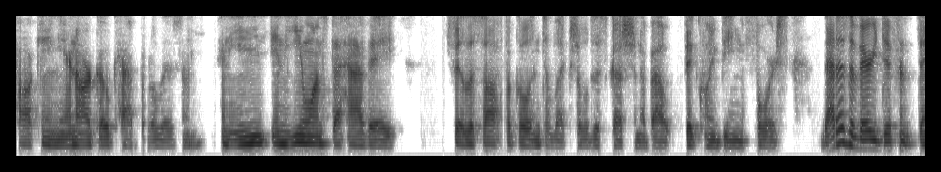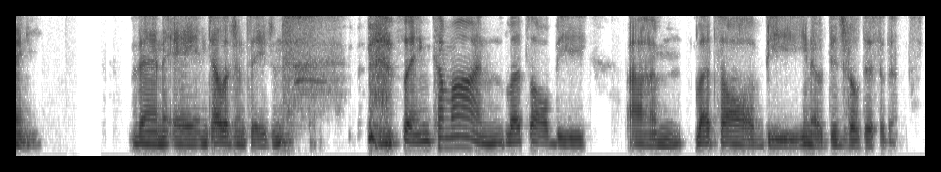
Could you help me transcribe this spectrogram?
talking anarcho-capitalism, and he and he wants to have a philosophical, intellectual discussion about Bitcoin being a force. That is a very different thing than a intelligence agent saying, "Come on, let's all be, um, let's all be, you know, digital dissidents."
